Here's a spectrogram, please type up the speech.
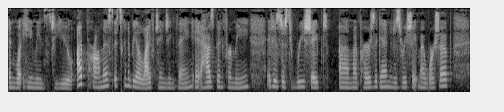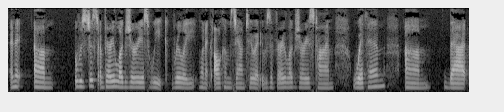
and what He means to you. I promise it's going to be a life changing thing. It has been for me. It has just reshaped uh, my prayers again. It has reshaped my worship. And it, um, it was just a very luxurious week, really, when it all comes down to it. It was a very luxurious time with Him um, that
